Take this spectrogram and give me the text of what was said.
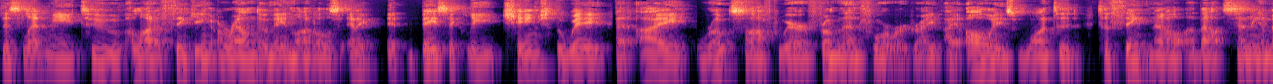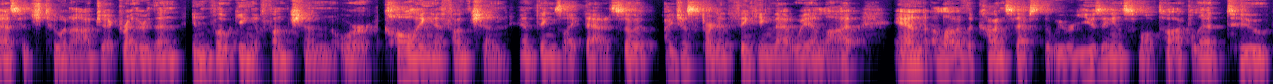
this led me to a lot of thinking around domain models and it, it basically changed the way that I wrote software from then forward, right? I always wanted to think now about sending a message to an object rather than invoking a function or calling a function and things like that. So I just started thinking that way a lot. And a lot of the concepts that we were using in Smalltalk led to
